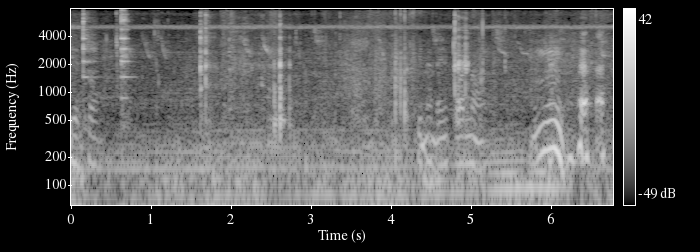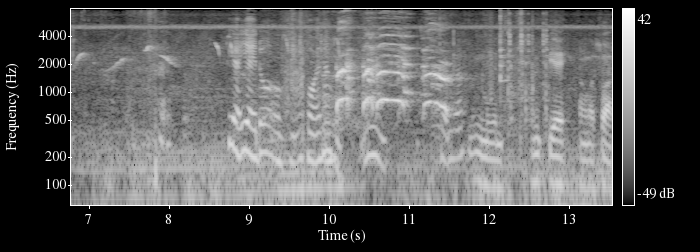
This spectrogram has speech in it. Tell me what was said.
เปลี่ยนซองกินอันไหนก่อนหน่อยอืมพี่ใหญ่ๆด้วยหาคอยทั้งอืมเห็นบ่มันมืนมันเปียทางกระสอน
